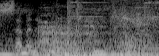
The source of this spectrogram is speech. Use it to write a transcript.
Summoner has reconnected.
